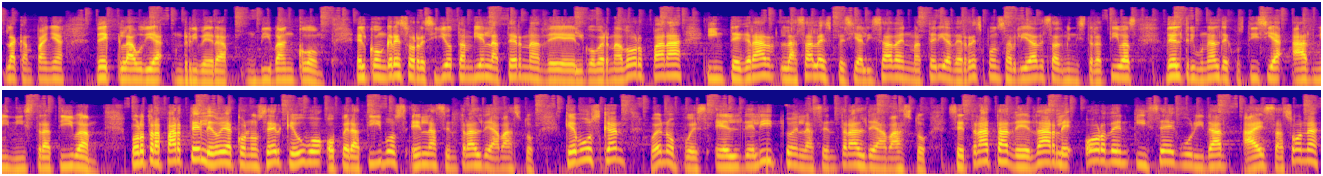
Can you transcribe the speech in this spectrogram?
la campaña de Claudia Rivera Vivanco. El Congreso recibió también la terna del gobernador para integrar la sala especializada en materia de responsabilidades administrativas del Tribunal de Justicia Administrativa. Por otra parte, le doy a conocer que hubo operativos en la central de Abasto. que buscan? Bueno, pues el delito en la central de Abasto. Se trata de darle orden y seguridad a esa zona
